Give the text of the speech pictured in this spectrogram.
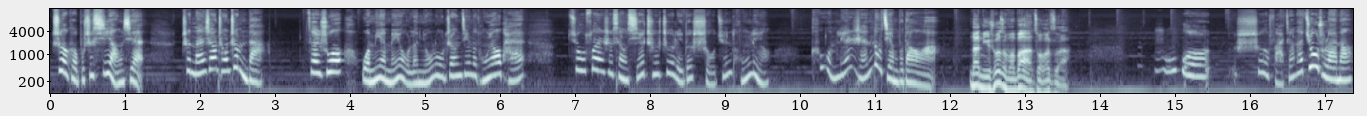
这可不是西阳县，这南乡城这么大，再说我们也没有了牛鹿张金的铜腰牌，就算是想挟持这里的守军统领，可我们连人都见不到啊。那你说怎么办，左和子？如果设法将他救出来呢？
